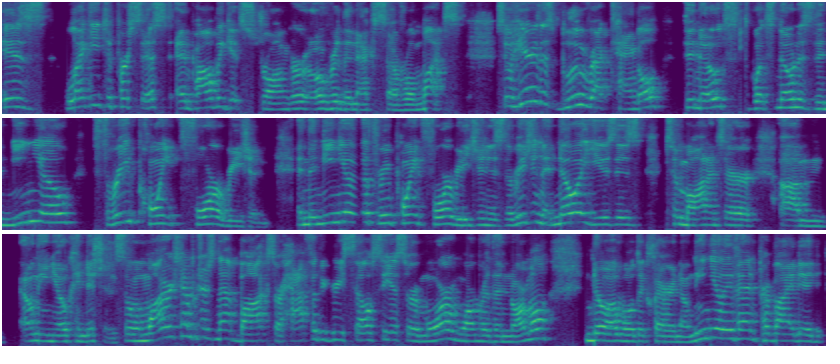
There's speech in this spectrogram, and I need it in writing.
is likely to persist and probably get stronger over the next several months. So here, this blue rectangle denotes what's known as the Nino 3.4 region. And the Nino 3.4 region is the region that NOAA uses to monitor um, El Nino conditions. So when water temperatures in that box are half a degree Celsius or more warmer than normal, NOAA will declare an El Nino event provided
